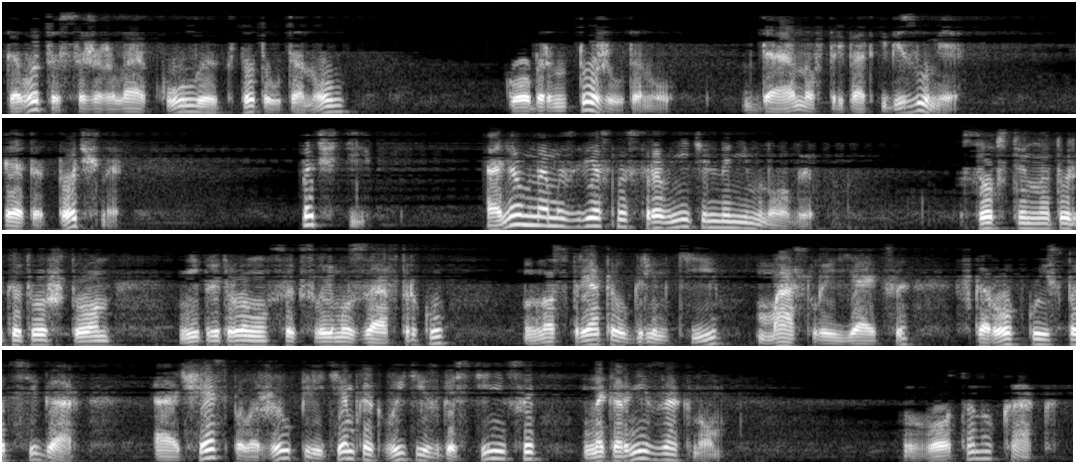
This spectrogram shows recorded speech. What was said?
Кого-то сожрала акула, кто-то утонул. Коберн тоже утонул. Да, но в припадке безумия. Это точно? Почти. О нем нам известно сравнительно немного. Собственно, только то, что он не притронулся к своему завтраку, но спрятал гренки, масло и яйца в коробку из-под сигар, а часть положил перед тем, как выйти из гостиницы на карниз за окном. Вот оно как.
